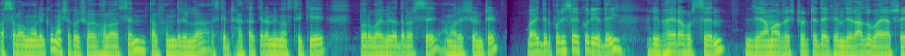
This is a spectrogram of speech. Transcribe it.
আসসালামু আলাইকুম, আশা করি সবাই ভালো আছেন। আলহামদুলিল্লাহ, আজকে ঢাকা কেরানীগঞ্জ থেকে বড় ভাই বিরাদার আসছে আমার রেস্টুরেন্টে ভাইদের পরিচয় করিয়ে দেই। এই ভাইয়েরা হচ্ছেন যে আমার রেস্টুরেন্টে দেখেন যে রাজু ভাই আসে,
